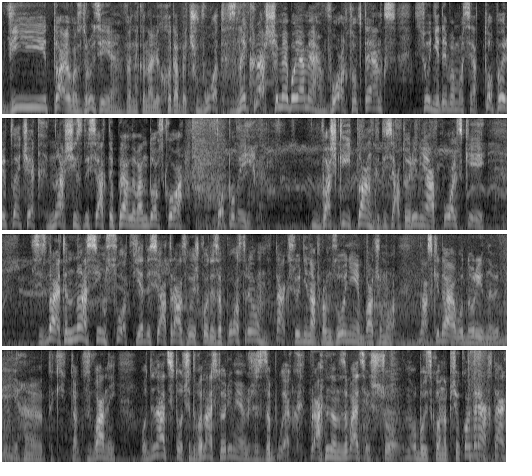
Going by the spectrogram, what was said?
Вітаю вас, друзі! Ви на каналі Хотабич Вот з найкращими боями World of Tanks. Сьогодні дивимося топовий реплечек на 60 ТП Левандовського. Топовий важкий танк 10 рівня польський. Всі на 750 разової шкоди за постріл. Так, сьогодні на промзоні бачимо, нас кидає в однорівневий бій, е, такий так званий 11 чи 12 рівня, я вже забув, як правильно називається, якщо обов'язково напишу в коментарях, так.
